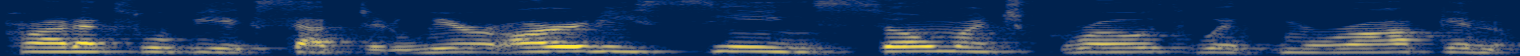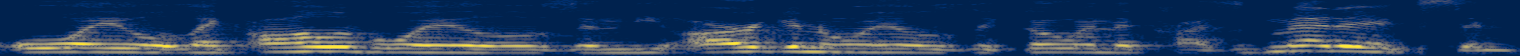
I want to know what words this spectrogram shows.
products will be accepted. We are already seeing so much growth with Moroccan oil, like olive oils and the argan oils that go in the cosmetics and,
